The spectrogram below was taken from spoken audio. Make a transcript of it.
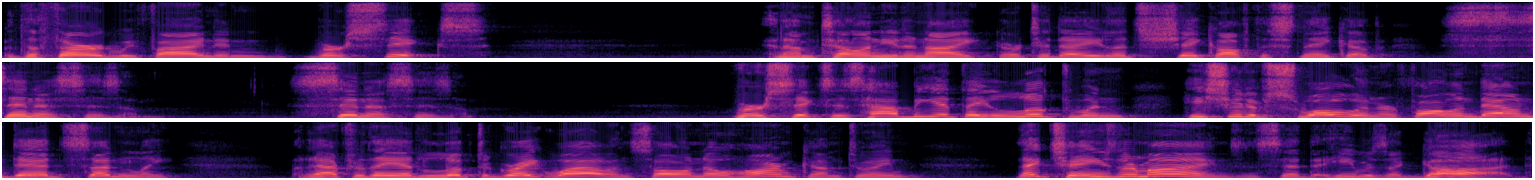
But the third we find in verse 6. And I'm telling you tonight or today, let's shake off the snake of cynicism. Cynicism. Verse 6 is Howbeit they looked when he should have swollen or fallen down dead suddenly. But after they had looked a great while and saw no harm come to him, they changed their minds and said that he was a god.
